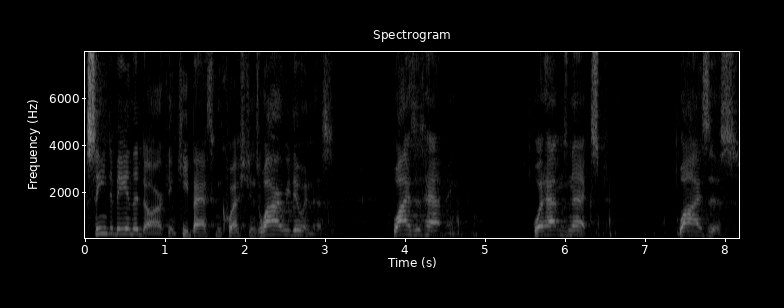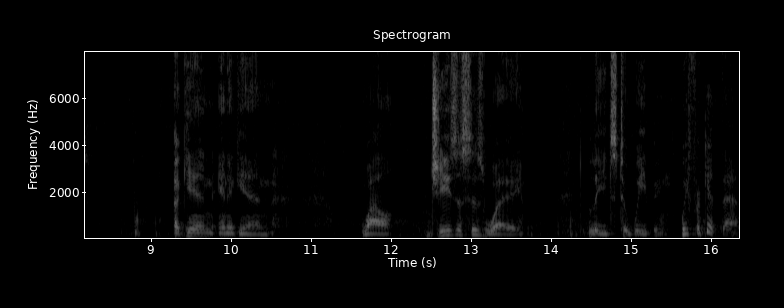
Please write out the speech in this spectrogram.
seem to be in the dark and keep asking questions Why are we doing this? Why is this happening? What happens next? Why is this? Again and again, while Jesus' way leads to weeping. We forget that.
